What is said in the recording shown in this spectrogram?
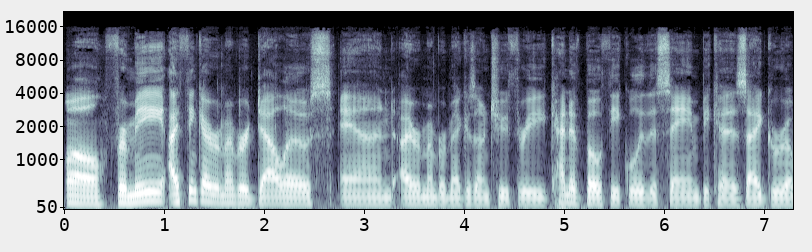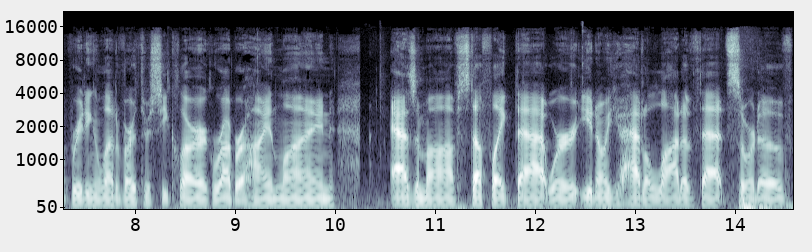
Well, for me, I think I remember Dallos and I remember Megazone 2 3 kind of both equally the same because I grew up reading a lot of Arthur C. Clarke, Robert Heinlein, Asimov, stuff like that, where, you know, you had a lot of that sort of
